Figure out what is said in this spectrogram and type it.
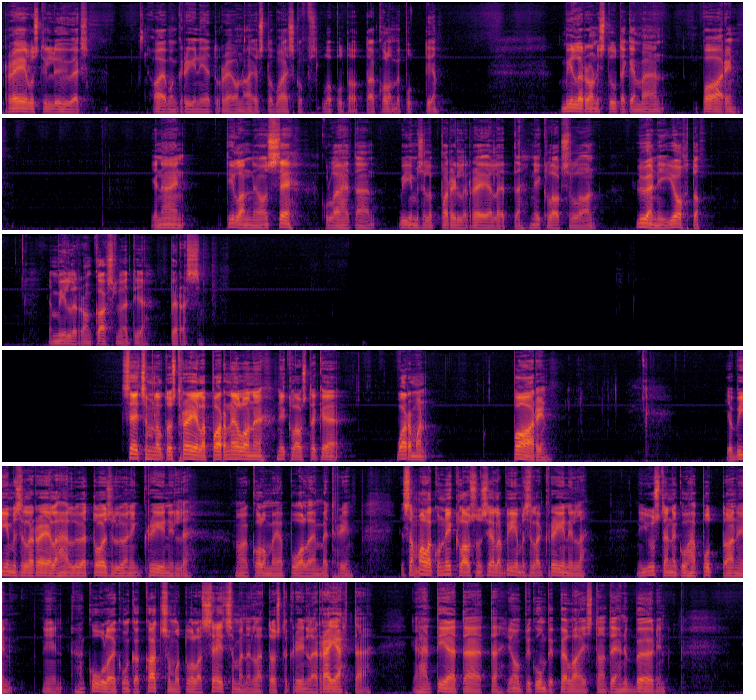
reilusti lyhyeksi aivan greeni etureunaa, josta Weiskopf lopulta ottaa kolme puttia. Miller onnistuu tekemään paarin. Ja näin tilanne on se, kun lähdetään viimeiselle parille reijälle, että Niklauksella on lyönnin johto ja Miller on kaksi lyöntiä perässä. 17 reijällä par nelonen, Niklaus tekee varman paarin. Ja viimeisellä reijällä hän lyö toisen lyönnin greenille noin kolme ja puoleen metriin. Ja samalla kun Niklaus on siellä viimeisellä greenillä, niin just ennen kuin hän puttaa, niin, niin hän kuulee kuinka katsomo tuolla 17 greenillä räjähtää. Ja hän tietää, että jompi kumpi pelaajista on tehnyt birdin.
